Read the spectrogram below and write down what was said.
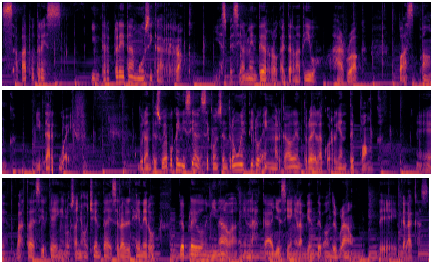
Zapato 3 interpreta música rock y especialmente rock alternativo, hard rock, post-punk y dark wave. Durante su época inicial se concentró en un estilo enmarcado dentro de la corriente punk. Eh, basta decir que en los años 80 ese era el género que predominaba en las calles y en el ambiente underground de Caracas.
